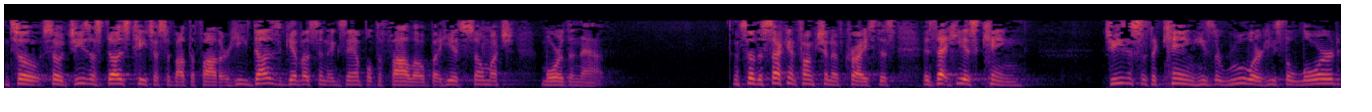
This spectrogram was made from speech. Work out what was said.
And so, so Jesus does teach us about the Father. He does give us an example to follow, but he is so much more than that. And so the second function of Christ is, is that he is king. Jesus is the king, he's the ruler, he's the Lord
